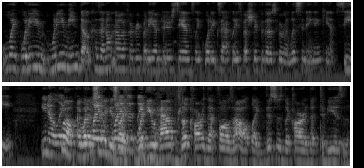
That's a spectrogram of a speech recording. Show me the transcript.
like what do you what do you mean though because i don't know if everybody understands like what exactly especially for those who are listening and can't see you know like well, what I'm what- saying is like, is it, when you have the card that falls out, like this is the card that to me is the,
